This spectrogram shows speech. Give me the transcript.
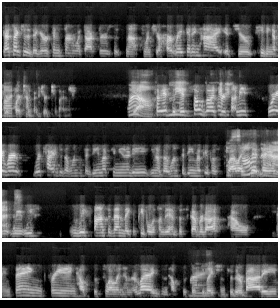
that's actually the bigger concern with doctors. It's not so much your heart rate getting high; it's your heating up your core temperature. too much. Wow. Yeah. So it's I mean, it's so good for. I mean, we're we're we're tied to the lymphedema community. You know, the lymphedema people I swell saw like they, we we we sponsor them. They people with them they have discovered us how same thing freeing helps the swelling in their legs and helps the Right. circulation through their body.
